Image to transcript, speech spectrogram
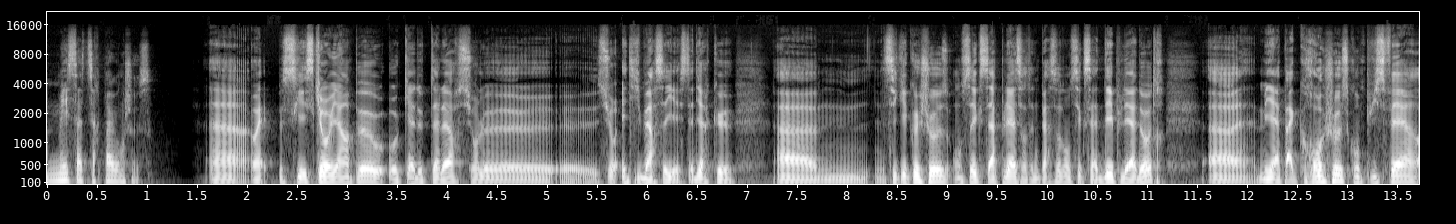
mais ça ne te sert pas à grand-chose. ouais, ce qui, revient un peu au, cas de tout à l'heure sur, le, éthique marseillais. C'est-à-dire que c'est quelque chose, on sait que ça plaît à certaines personnes, on sait que ça déplaît à d'autres, mais il n'y a pas grand-chose qu'on puisse faire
